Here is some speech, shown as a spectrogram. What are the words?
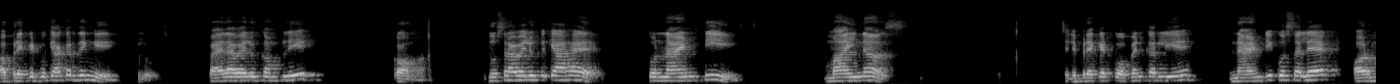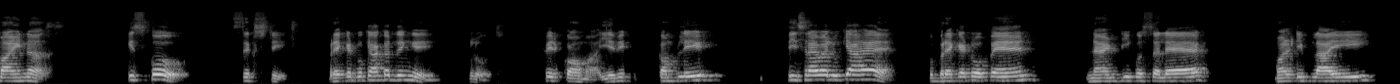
अब ब्रैकेट को क्या कर देंगे? क्लोज पहला वैल्यू कंप्लीट कॉमा दूसरा वैल्यू पे क्या है? तो नाइनटी माइनस चलिए ब्रैकेट को ओपन कर लिए। 90 को सेलेक्ट और माइनस किसको? 60 ब्रैकेट को क्या कर देंगे? क्लोज फिर कॉमा ये भी कंप्लीट तीसरा वैल्यू क्या है? तो ब्रैकेट ओपन 90 को सेलेक्ट मल्टीप्लाई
